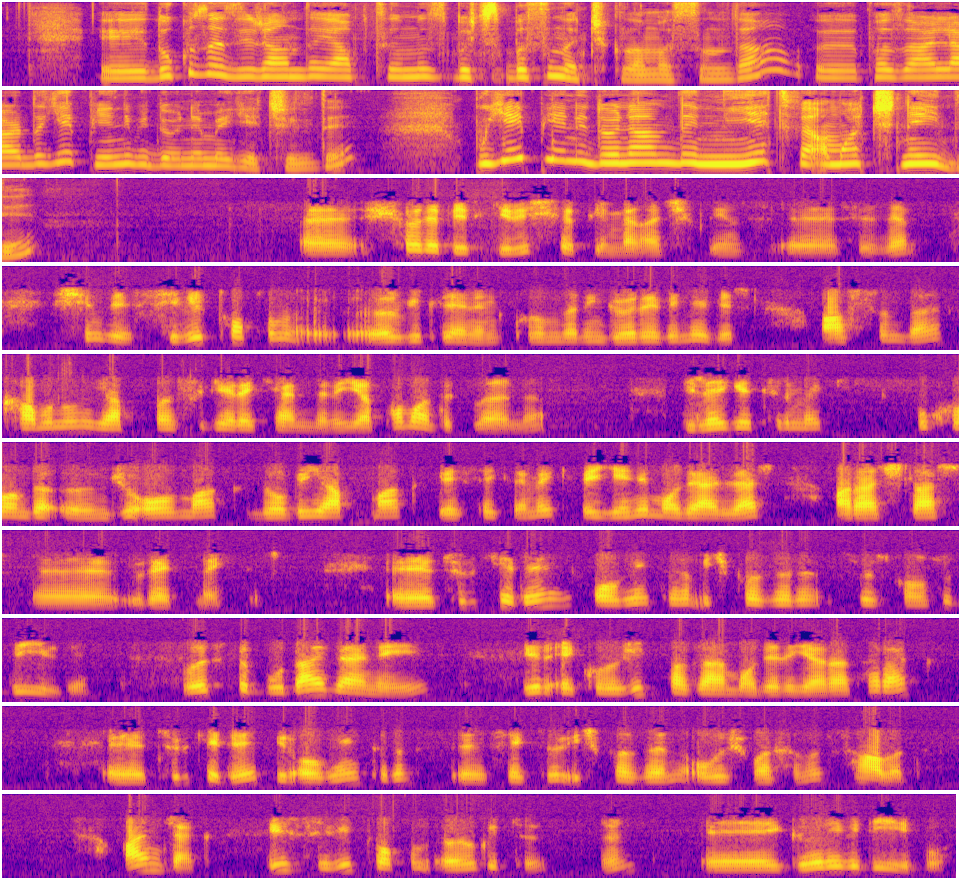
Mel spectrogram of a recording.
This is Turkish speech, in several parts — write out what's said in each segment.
9 Haziran'da yaptığımız basın açıklamasında pazarlarda yepyeni bir döneme geçildi. Bu yepyeni dönemde niyet ve amaç neydi? Ee, şöyle bir giriş yapayım ben açıklayayım e, size. Şimdi sivil toplum örgütlerinin, kurumların görevi nedir? Aslında kamunun yapması gerekenleri yapamadıklarını dile getirmek, bu konuda öncü olmak, lobi yapmak, desteklemek ve yeni modeller, araçlar e, üretmektir. E, Türkiye'de organik tarım iç pazarı söz konusu değildi. Dolayısıyla Buğday Derneği bir ekolojik pazar modeli yaratarak e, Türkiye'de bir organik tarım e, sektörü iç pazarının oluşmasını sağladı. Ancak bir sivil toplum örgütünün e, görevi değil bu.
